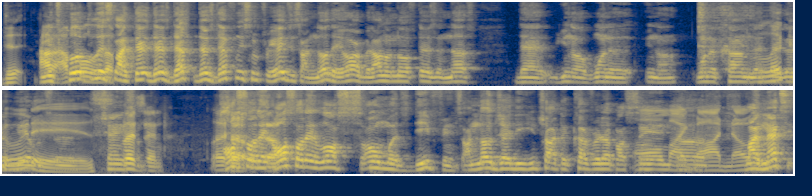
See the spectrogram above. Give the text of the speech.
D- I mean, I'll pull up the it list. up. Like there, there's def- there's definitely some free agents. I know they are, but I don't know if there's enough that you know want to you know want to come. That Look who be it able is. change. something. Listen. listen. Also, they So- also they lost so much defense. I know JD, you tried to cover it up by saying, oh my uh, God, no! like Maxi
